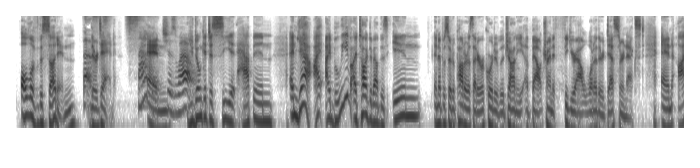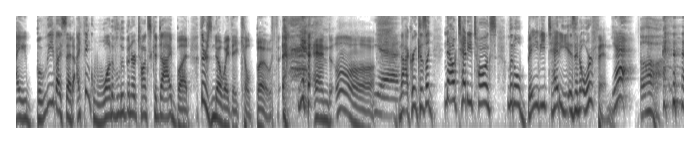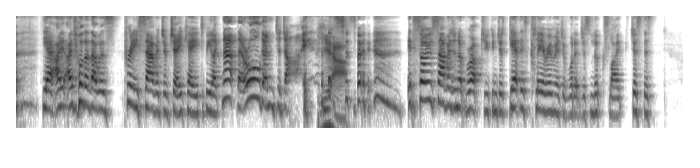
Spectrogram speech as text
all of the sudden That's they're dead Savage and as well. you don't get to see it happen. And yeah, I, I believe I talked about this in an episode of Potterless that I recorded with Johnny about trying to figure out what other deaths are next. And I believe I said I think one of Lupin or Tonks could die, but there's no way they killed both. Yeah. and oh, Yeah. not great because like now Teddy Tonks, little baby Teddy, is an orphan. Yeah. Ugh. Yeah, I, I thought that that was pretty savage of JK to be like, nah, they're all going to die. Yeah. it's, like- it's so savage and abrupt. You can just get this clear image of what it just looks like. Just this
